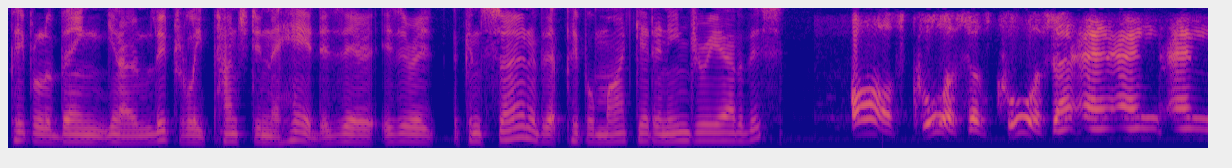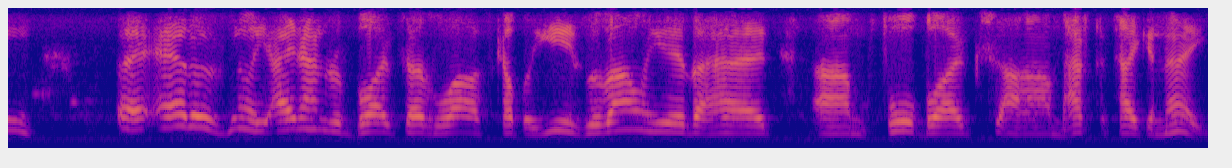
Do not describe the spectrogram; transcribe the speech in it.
people are being you know literally punched in the head? Is there is there a, a concern of that people might get an injury out of this? Oh, of course, of course, and and and uh, out of nearly 800 blokes over the last couple of years, we've only ever had um, four blokes um, have to take a knee.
